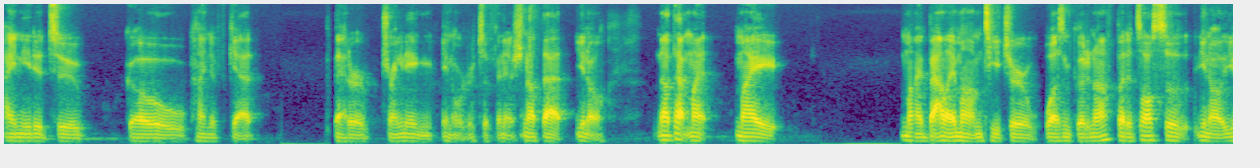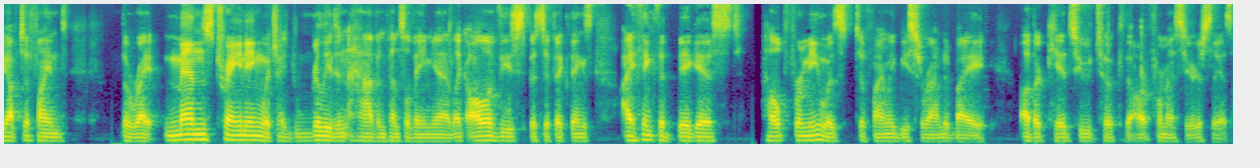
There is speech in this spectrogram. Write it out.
I needed to go kind of get better training in order to finish. Not that you know, not that my my my ballet mom teacher wasn't good enough, but it's also you know you have to find the right men's training, which I really didn't have in Pennsylvania. Like all of these specific things, I think the biggest help for me was to finally be surrounded by other kids who took the art form as seriously as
